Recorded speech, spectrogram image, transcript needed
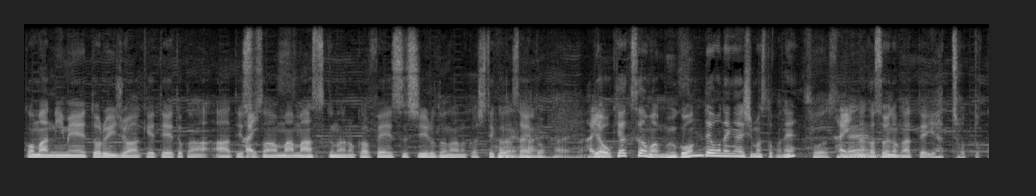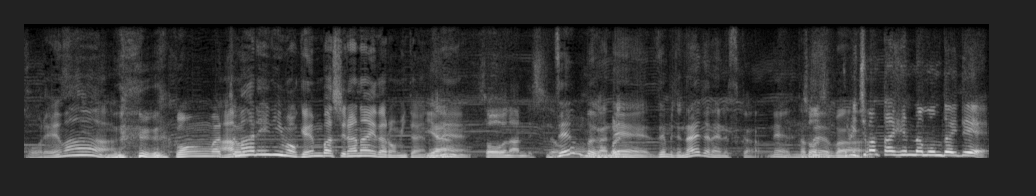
こうまあ2メートル以上開けてとかアーティストさんはまあマスクなのかフェイスシールドなのかしてくださいと、いやお客さんは無言でお願いしますとかね、そうですね、はい。なんかそういうのがあっていやちょっとこれはあまりにも現場知らないだろうみたいなね。そうなんですよ。全部がね全部じゃないじゃないですか。ね例えば。一番大変な問題で、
